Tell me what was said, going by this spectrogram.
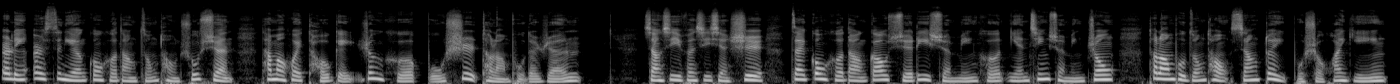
二零二四年共和党总统初选，他们会投给任何不是特朗普的人。详细分析显示，在共和党高学历选民和年轻选民中，特朗普总统相对不受欢迎，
